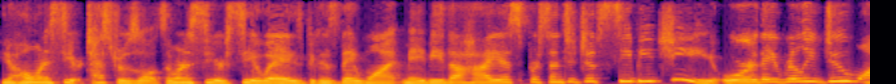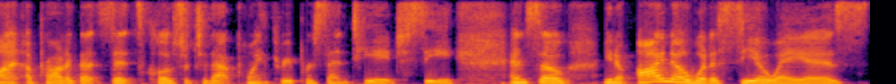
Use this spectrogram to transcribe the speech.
you know oh, i want to see your test results. I want to see your coas because they want maybe the highest percentage of cbg or they really do want a product that sits closer to that 0.3% thc and so you know i know what a coa is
